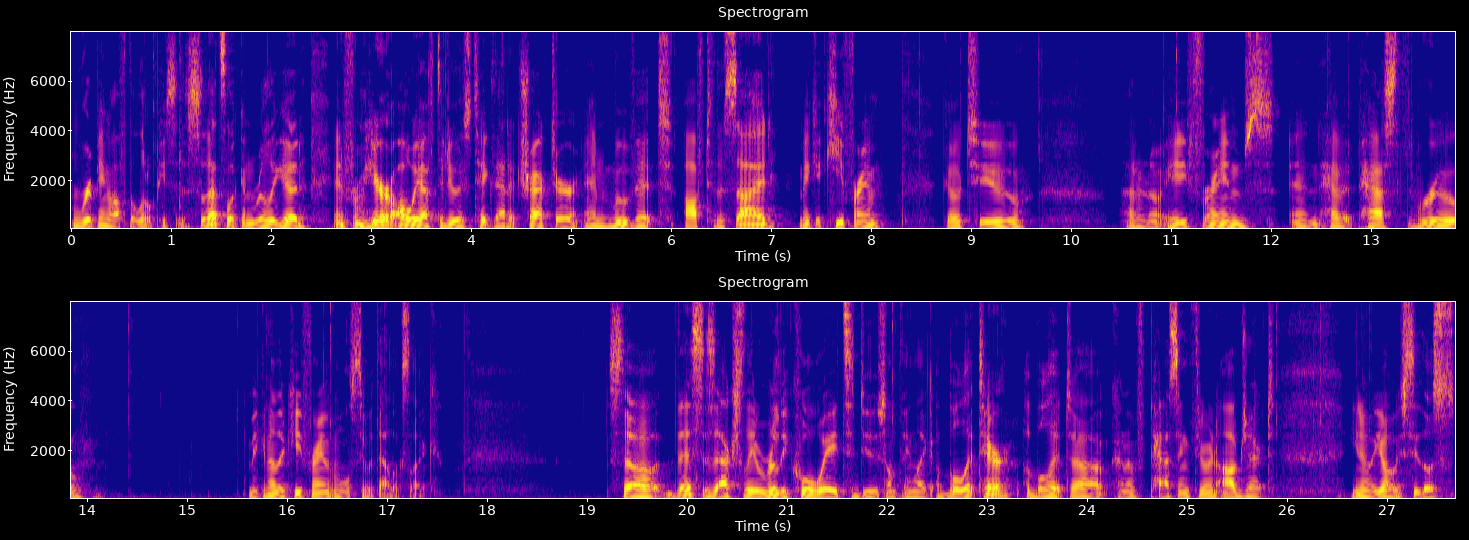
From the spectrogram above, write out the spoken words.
ripping off the little pieces. So that's looking really good. And from here, all we have to do is take that attractor and move it off to the side, make a keyframe, go to, I don't know, 80 frames and have it pass through, make another keyframe and we'll see what that looks like. So this is actually a really cool way to do something like a bullet tear, a bullet uh, kind of passing through an object. You know, you always see those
